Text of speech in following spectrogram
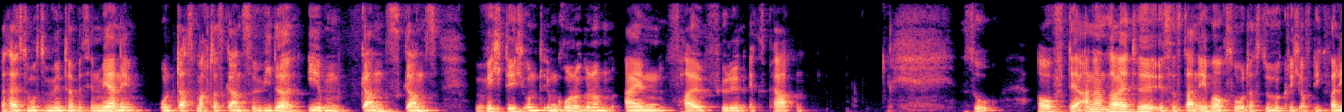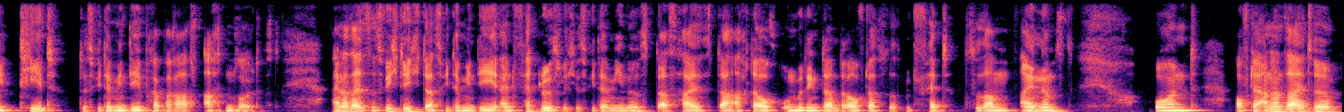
Das heißt, du musst im Winter ein bisschen mehr nehmen. Und das macht das Ganze wieder eben ganz, ganz wichtig und im Grunde genommen ein Fall für den Experten. So, auf der anderen Seite ist es dann eben auch so, dass du wirklich auf die Qualität des Vitamin D-Präparats achten solltest. Einerseits ist wichtig, dass Vitamin D ein fettlösliches Vitamin ist. Das heißt, da achte auch unbedingt dann drauf, dass du das mit Fett zusammen einnimmst. Und auf der anderen Seite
